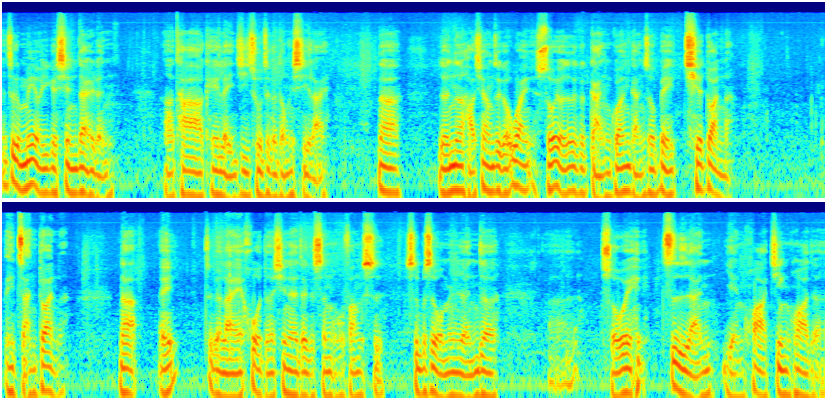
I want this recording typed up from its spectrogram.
那这个没有一个现代人啊，他可以累积出这个东西来。那人呢，好像这个外所有的这个感官感受被切断了，被斩断了。那哎，这个来获得现在这个生活方式，是不是我们人的呃所谓自然演化进化的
